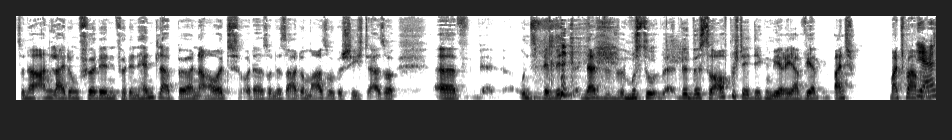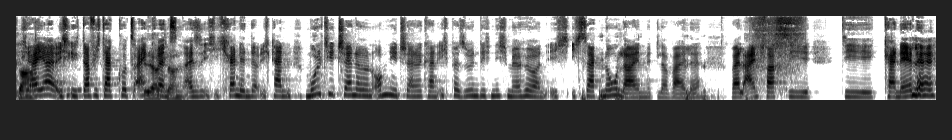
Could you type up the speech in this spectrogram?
so eine Anleitung für den, für den Händler Burnout oder so eine Sadomaso-Geschichte. Also, äh, uns, ne, musst du, wirst du auch bestätigen, Miriam. Wir, manch, Manchmal, ja, manchmal. Ja, ja, ich, ich darf ich da kurz eingrenzen. Ja, also ich, ich kann den, ich kann Multichannel und Omnichannel kann ich persönlich nicht mehr hören. Ich, ich sag No-Line mittlerweile, weil einfach die, die Kanäle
